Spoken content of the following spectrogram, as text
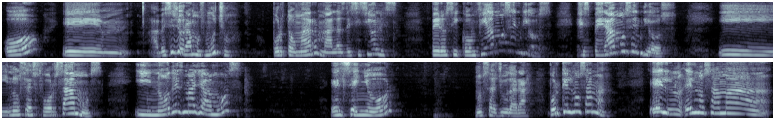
o Em, a veces lloramos mucho por tomar malas decisiones, pero si confiamos en Dios, esperamos en Dios y nos esforzamos y no desmayamos, el Señor nos ayudará, porque Él nos ama. Él, él nos ama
